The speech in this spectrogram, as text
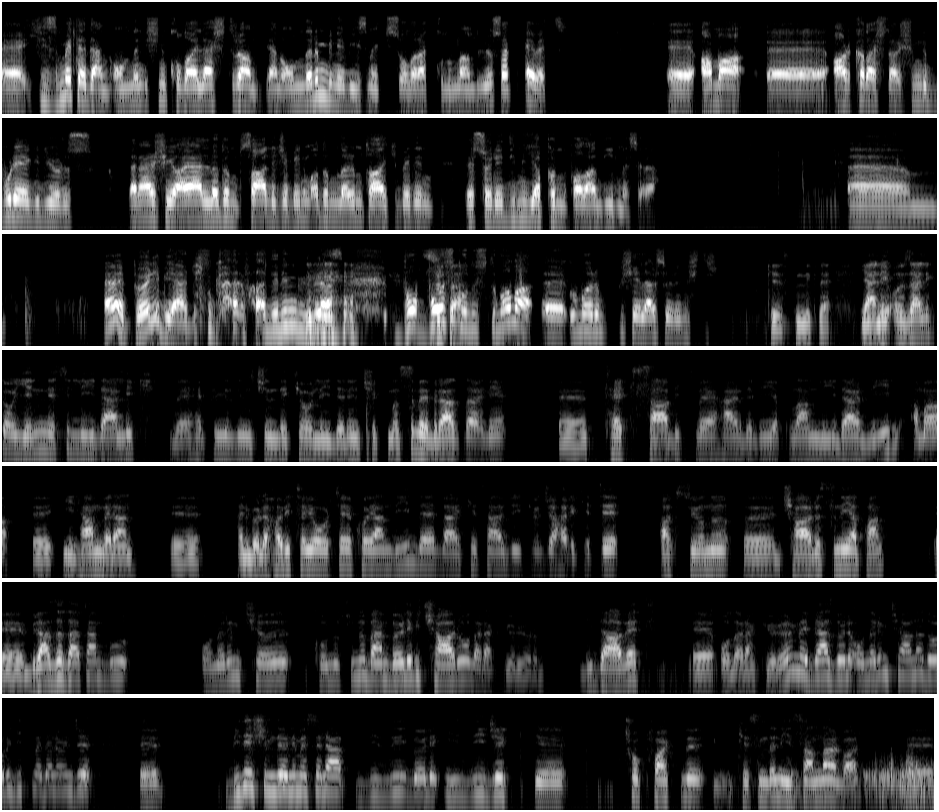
e, hizmet eden, onların işini kolaylaştıran, yani onların bir nevi hizmetçisi olarak konumlandırıyorsak evet. E, ama e, arkadaşlar şimdi buraya gidiyoruz. Ben her şeyi ayarladım. Sadece benim adımlarımı takip edin ve söylediğimi yapın falan değil mesela. Eee Evet böyle bir yerdeyim galiba. Dediğim gibi biraz bo- boş konuştum ama e, umarım bir şeyler söylemiştir. Kesinlikle. Yani özellikle o yeni nesil liderlik ve hepimizin içindeki o liderin çıkması ve biraz da hani e, tek sabit ve her dediği yapılan lider değil ama e, ilham veren e, hani böyle haritayı ortaya koyan değil de belki sadece ilk önce hareketi, aksiyonu, e, çağrısını yapan e, biraz da zaten bu onarım çağı konusunu ben böyle bir çağrı olarak görüyorum. Bir davet e, olarak görüyorum ve biraz böyle onarım çağına doğru gitmeden önce e, bir de şimdi hani mesela bizi böyle izleyecek e, çok farklı kesimden insanlar var. E,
